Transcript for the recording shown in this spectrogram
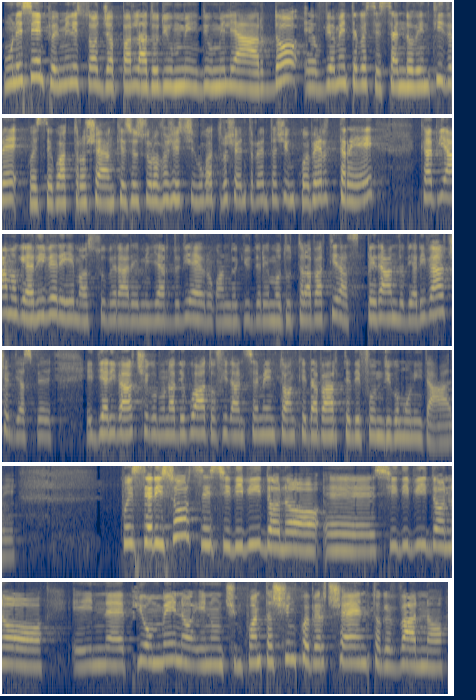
un esempio, il Ministro oggi ha parlato di un, di un miliardo e ovviamente queste essendo 23, queste 400, anche se solo facessimo 435 per 3, capiamo che arriveremo a superare il miliardo di euro quando chiuderemo tutta la partita sperando di arrivarci e di, e di arrivarci con un adeguato finanziamento anche da parte dei fondi comunitari. Queste risorse si dividono, eh, si dividono in, più o meno in un 55% che vanno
